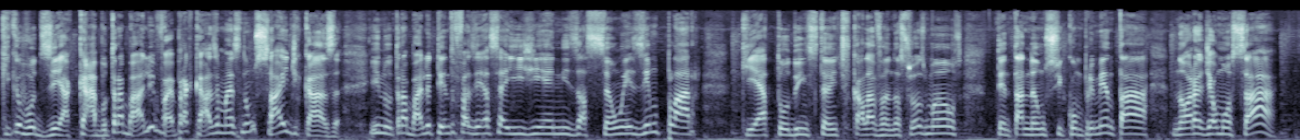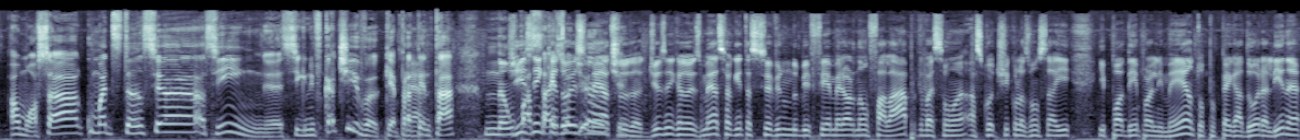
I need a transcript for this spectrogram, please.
que que eu vou dizer? Acaba o trabalho e vai para casa, mas não sai de casa. E no trabalho eu tento fazer essa higienização exemplar, que é a todo instante ficar lavando as suas mãos, tentar não se cumprimentar. Na hora de almoçar, almoça com uma distância, assim, é, significativa, que é para É. tentar não Dizem passar que é dois adiante. metros. Dizem que é dois metros. Se alguém tá se servindo no buffet, é melhor não falar, porque vai, são, as gotículas vão sair e podem ir pro alimento ou pro pegador ali, né?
